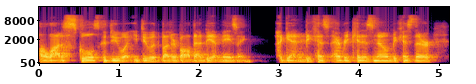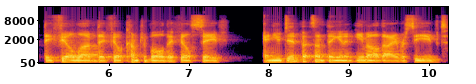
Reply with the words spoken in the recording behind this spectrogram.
a lot of schools could do what you do with Buzzard Ball, that'd be amazing. Again, because every kid is known because they're they feel loved, they feel comfortable, they feel safe. And you did put something in an email that I received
